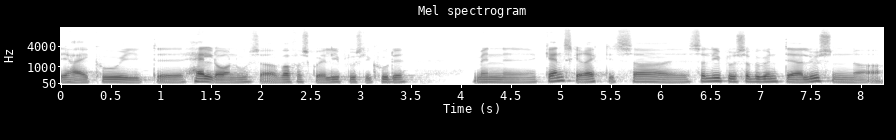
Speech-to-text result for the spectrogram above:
det har jeg ikke kunne i et øh, halvt år nu, så hvorfor skulle jeg lige pludselig kunne det? Men øh, ganske rigtigt, så, øh, så lige pludselig så begyndte det at lysne, og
